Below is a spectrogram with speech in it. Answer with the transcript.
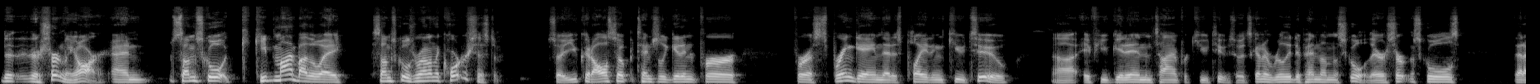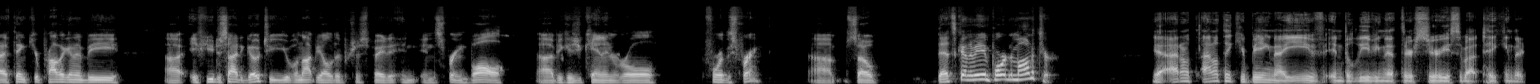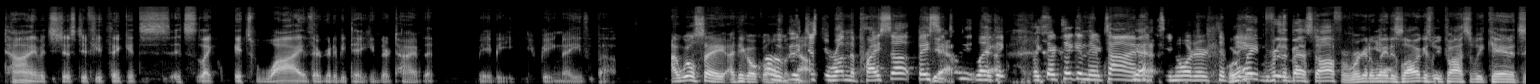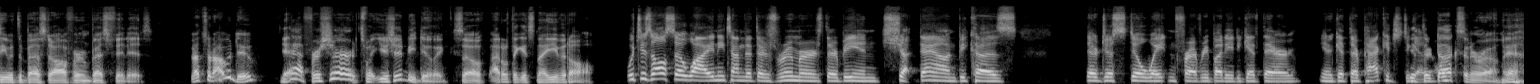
There, there certainly are. And some school, keep in mind, by the way, some schools run on the quarter system. So you could also potentially get in for for a spring game that is played in Q2 uh, if you get in in time for Q2. So it's going to really depend on the school. There are certain schools that I think you're probably going to be, uh, if you decide to go to, you will not be able to participate in, in spring ball uh, because you can't enroll for the spring. Um, so that's going to be important to monitor. Yeah, I don't I don't think you're being naive in believing that they're serious about taking their time. It's just if you think it's it's like it's why they're going to be taking their time that maybe you're being naive about. I will say, I think Oklahoma oh, just to run the price up, basically. Yeah, like, yeah. like they're taking their time yes. in order to. We're waiting for the best offer. We're going to yeah. wait as long as we possibly can and see what the best offer and best fit is. That's what I would do. Yeah, for sure. It's what you should be doing. So I don't think it's naive at all. which is also why anytime that there's rumors, they're being shut down because they're just still waiting for everybody to get their you know get their package together. Get their ducks in a row. Yeah.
